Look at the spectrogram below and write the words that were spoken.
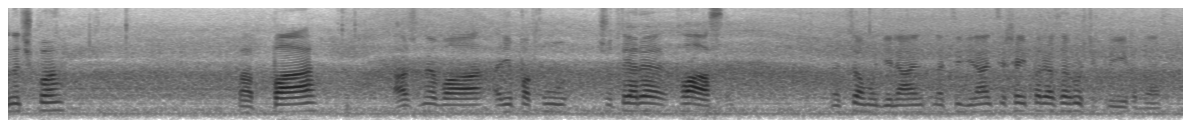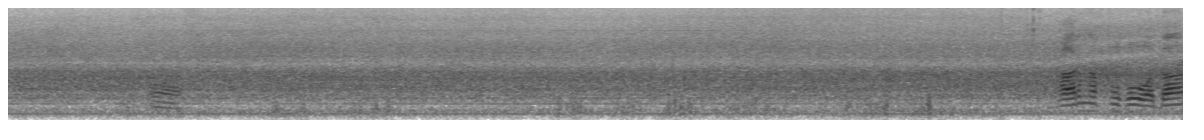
Сонечко, папа, ажнива, ріпаку, чотири класи. На цьому ділян... на цій ділянці ще й перезагрузчик приїхав до нас. О. Гарна погода.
